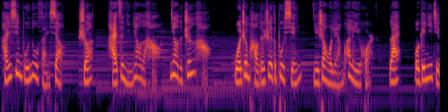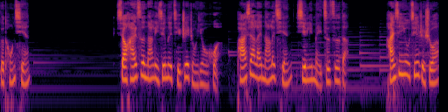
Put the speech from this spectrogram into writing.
韩信不怒反笑，说：“孩子，你尿得好，尿得真好。我正跑得热得不行，你让我凉快了一会儿。来，我给你几个铜钱。”小孩子哪里经得起这种诱惑，爬下来拿了钱，心里美滋滋的。韩信又接着说。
